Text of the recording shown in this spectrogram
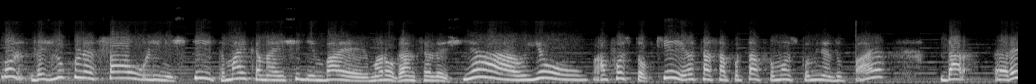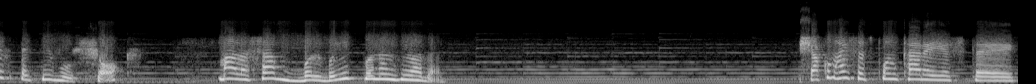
Bun, deci lucrurile s-au liniștit, maica mi-a ieșit din baie, mă rog, a înțeles. Ea, eu am fost ok, ăsta s-a purtat frumos cu mine după aia, dar respectivul șoc m-a lăsat bălbâit până în ziua de azi. Și acum hai să spun care este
